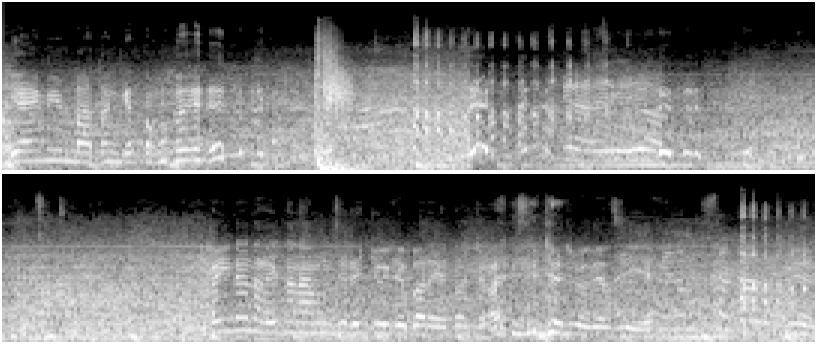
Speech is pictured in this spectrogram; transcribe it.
Kaya mo yung batang gatong mo. Kilala niyo yun. Kayo na nakita namin sila Julia Barreto at si Joshua Garcia. Kinamusta namin. Yun.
